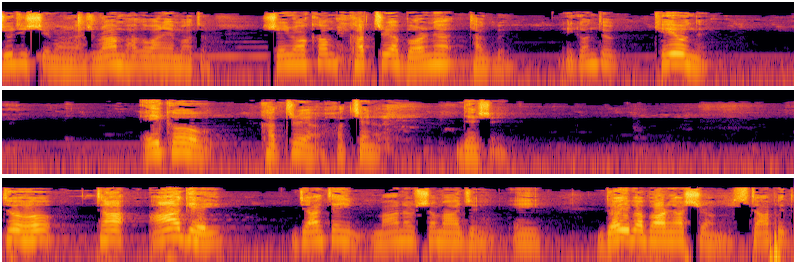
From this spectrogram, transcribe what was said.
যুধিষ্ঠির মহারাজ, রাম ভগবানের মতো, সেই রকম ক্ষত্রিয় বর্ণ থাকবে। এখন তো কেউ নেই এই ক্ষত্রিয় হচ্ছে না দেশে। তো তা আগে যাতে মানব সমাজে এই দৈব বর্ণাশ্রম স্থাপিত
